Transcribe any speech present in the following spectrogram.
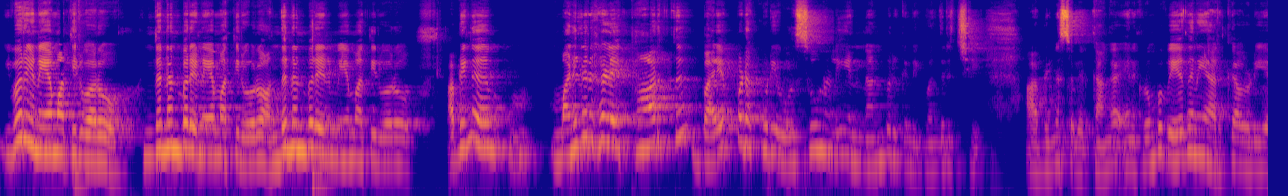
இவர் என்னை ஏமாத்திடுவாரோ? இந்த நண்பர் என்னை ஏமாத்திடுவாரோ? அந்த நண்பர் என்னை ஏமாத்திடுவாரோ? அப்படின்னு மனிதர்களை பார்த்து பயப்படக்கூடிய ஒரு சூழ்நிலை என் நண்பருக்கு இன்னைக்கு வந்துருச்சு அப்படின்னு சொல்லியிருக்காங்க. எனக்கு ரொம்ப வேதனையாக இருக்குது அவருடைய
